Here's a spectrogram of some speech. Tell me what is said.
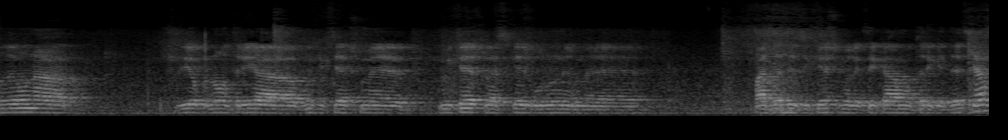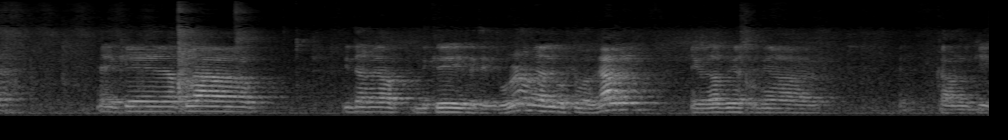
όταν ήμουν δύο χρονών, τρία, μου είχε φτιάξει με μικρές πλαστικές γουρούνες με πατέντες δικές του με ηλεκτρικά μοτέρ και τέτοια. Ε, και απλά ήταν μια μικρή ηλεκτρική γουρούνα, μια λίγο πιο μεγάλη και μετά πήγα σε μια κανονική.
